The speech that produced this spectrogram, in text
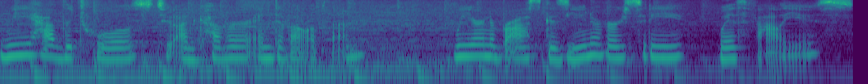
we have the tools to uncover and develop them. We are Nebraska's university with values.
